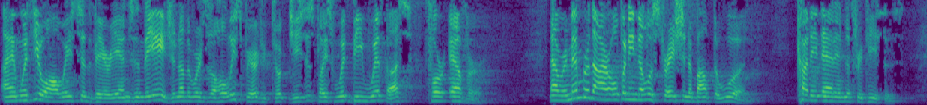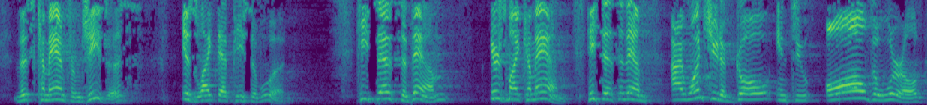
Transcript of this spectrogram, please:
I am with you always to the very ends of the age. In other words, the Holy Spirit who took Jesus' place would be with us forever. Now remember our opening illustration about the wood, cutting that into three pieces. This command from Jesus is like that piece of wood. He says to them, Here's my command. He says to them, I want you to go into all the world.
